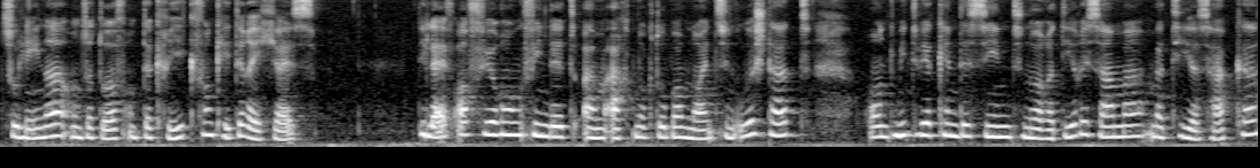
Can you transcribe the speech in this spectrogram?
zu Lena, Unser Dorf und der Krieg von Käthe Recheis. Die Live-Aufführung findet am 8. Oktober um 19 Uhr statt und Mitwirkende sind Nora Dirisamer, Matthias Hacker,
